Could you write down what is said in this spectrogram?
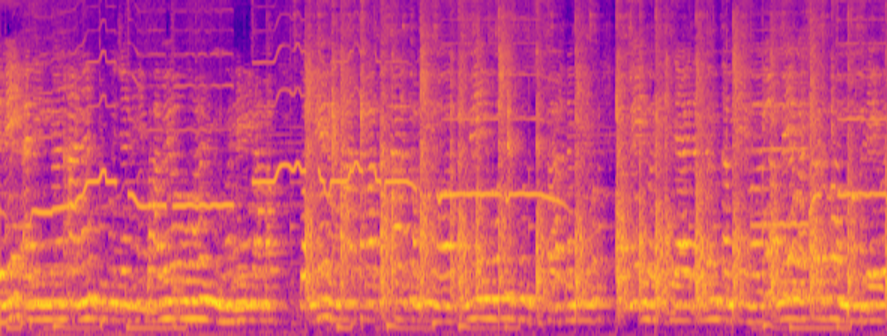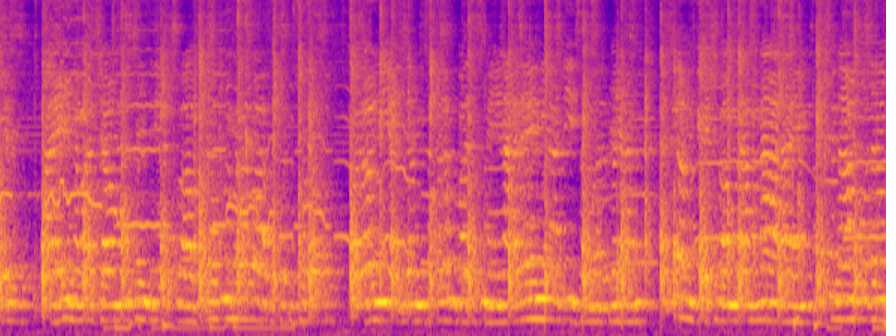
प्रेमे अलिंगन आनंद पूजने भावे रोहन म्हणे नम। त्वमेव माता पिता त्वमेव त्वमेव पुरुषः त्वमेव त्वमेव सर्वं मम आय नमः सकलं परस्मै समर्पयामि। अखिलं केशवं कृष्णदामोदरं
